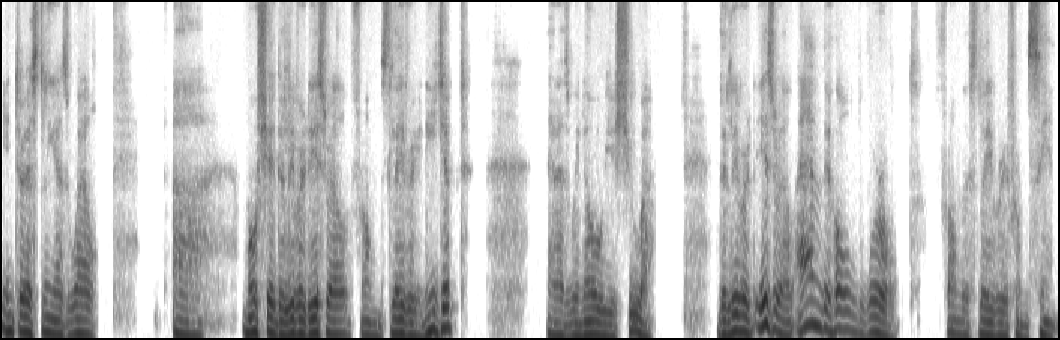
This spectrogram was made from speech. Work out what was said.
interesting as well, uh, Moshe delivered Israel from slavery in Egypt. And as we know, Yeshua delivered Israel and the whole world from the slavery from sin.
